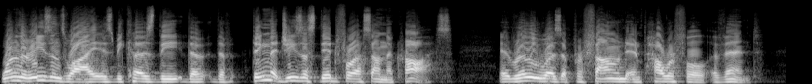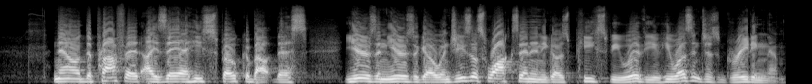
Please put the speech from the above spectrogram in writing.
One of the reasons why is because the, the, the thing that Jesus did for us on the cross, it really was a profound and powerful event. Now, the prophet Isaiah, he spoke about this years and years ago. When Jesus walks in and he goes, Peace be with you, he wasn't just greeting them.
